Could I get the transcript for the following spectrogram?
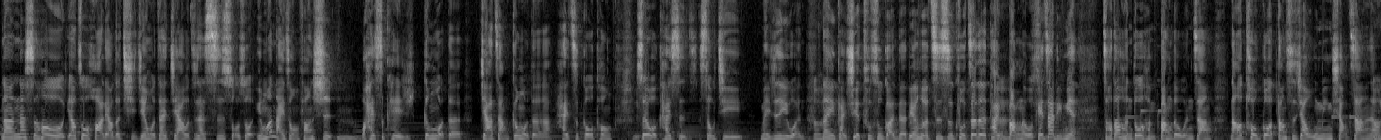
那那时候要做化疗的期间，我在家我就在思索说，有没有哪一种方式，嗯，我还是可以跟我的家长、跟我的孩子沟通，所以我开始收集每日一文。那也感谢图书馆的联合知识库，真的太棒了，我可以在里面。找到很多很棒的文章，然后透过当时叫无名小账，然后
